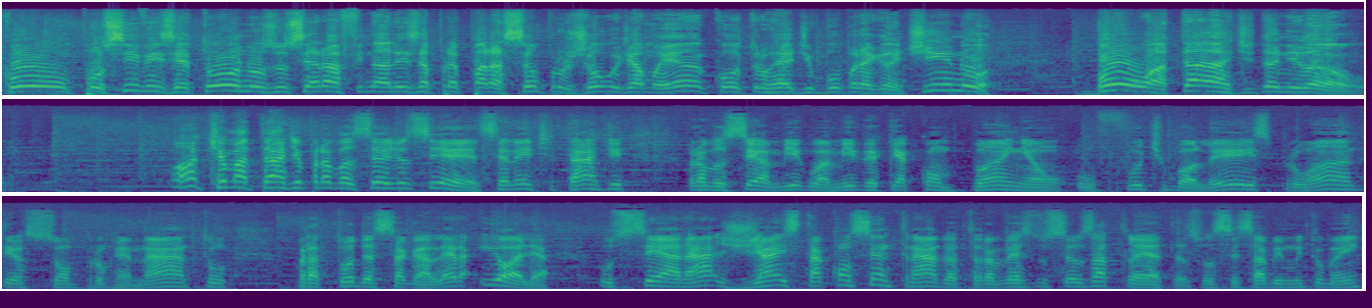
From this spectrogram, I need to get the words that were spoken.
Com possíveis retornos, o Ceará finaliza a preparação para o jogo de amanhã contra o Red Bull Bragantino. Boa tarde, Danilão. Ótima tarde para você, José. Excelente tarde para você, amigo, amiga que acompanham o futebolês, para o Anderson, para o Renato, para toda essa galera. E olha, o Ceará já está concentrado através dos seus atletas. Você sabe muito bem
